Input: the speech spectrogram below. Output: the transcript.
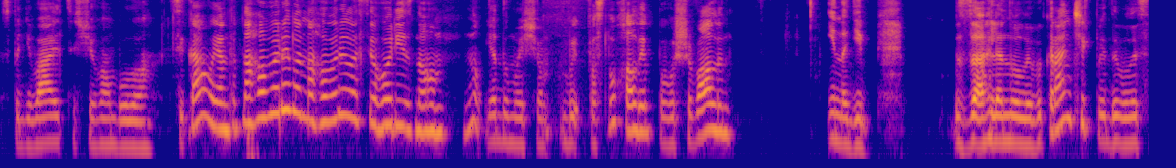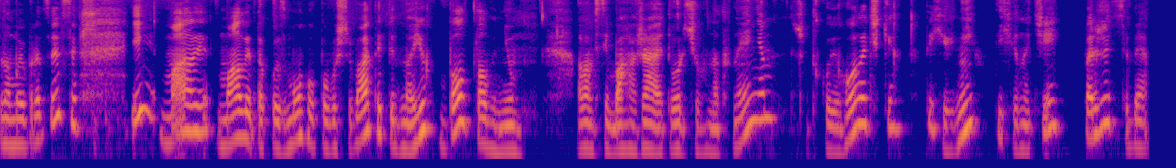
сподіваюся, що вам було цікаво. Я вам тут наговорила, наговорила всього різного. Ну, я думаю, що ви послухали, повишивали. Іноді заглянули в екранчик, подивилися на мої процеси і мали, мали таку змогу повишивати під мою болтовню. А вам всім бажаю творчого натхнення, швидкої голочки, тихих днів, тихих ночей. Бережіть себе.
